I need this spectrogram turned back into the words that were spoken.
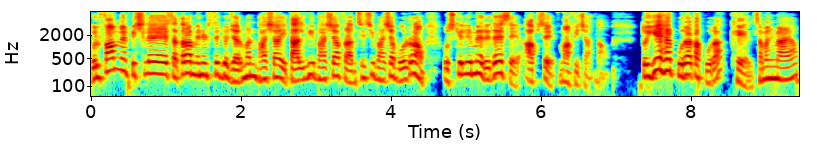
गुलफाम, में पिछले सत्रह मिनट से जो जर्मन भाषा, इतालवी भाषा, फ्रांसीसी भाषा बोल रहा हूँ, उसके लिए मैं हृदय से आपसे माफ़ी चाहता हूँ। तो यह है पूरा का पूरा खेल। समझ में आया?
